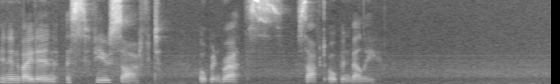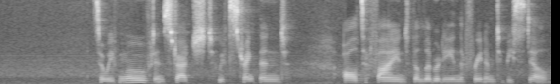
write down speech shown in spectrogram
And invite in a few soft, open breaths, soft, open belly. So we've moved and stretched, we've strengthened, all to find the liberty and the freedom to be still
